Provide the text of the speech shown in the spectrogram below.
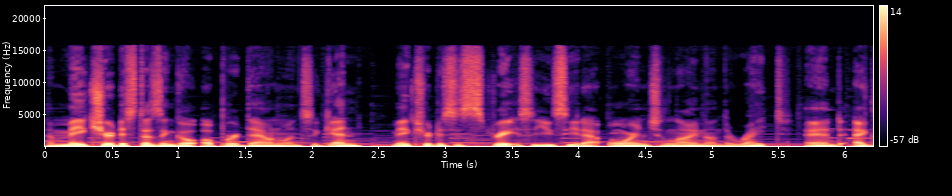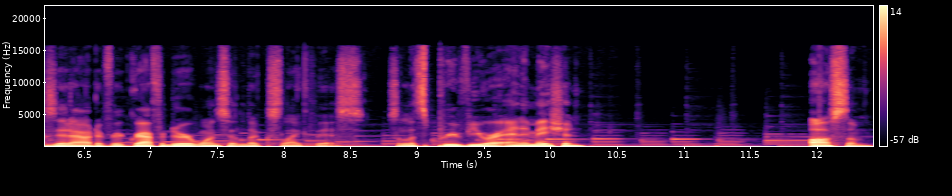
Now make sure this doesn't go up or down once again. Make sure this is straight so you see that orange line on the right. And exit out of your graph editor once it looks like this. So let's preview our animation. Awesome.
